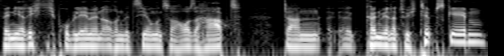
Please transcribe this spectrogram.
Wenn ihr richtig Probleme in euren Beziehungen zu Hause habt, dann äh, können wir natürlich Tipps geben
